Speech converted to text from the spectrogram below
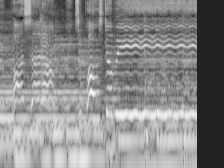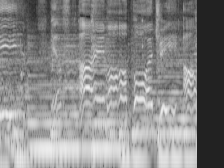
the person I'm supposed to be. If I'm a portrait of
